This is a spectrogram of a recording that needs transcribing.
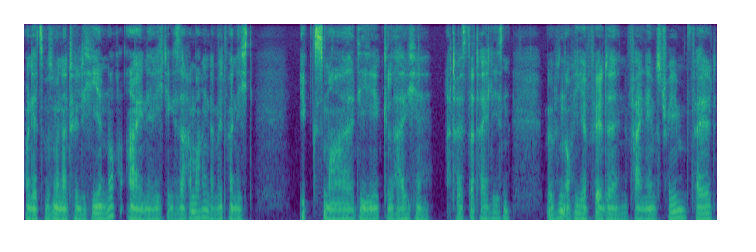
Und jetzt müssen wir natürlich hier noch eine wichtige Sache machen, damit wir nicht x-mal die gleiche Adressdatei lesen. Wir müssen auch hier für den FileName Stream Feld,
